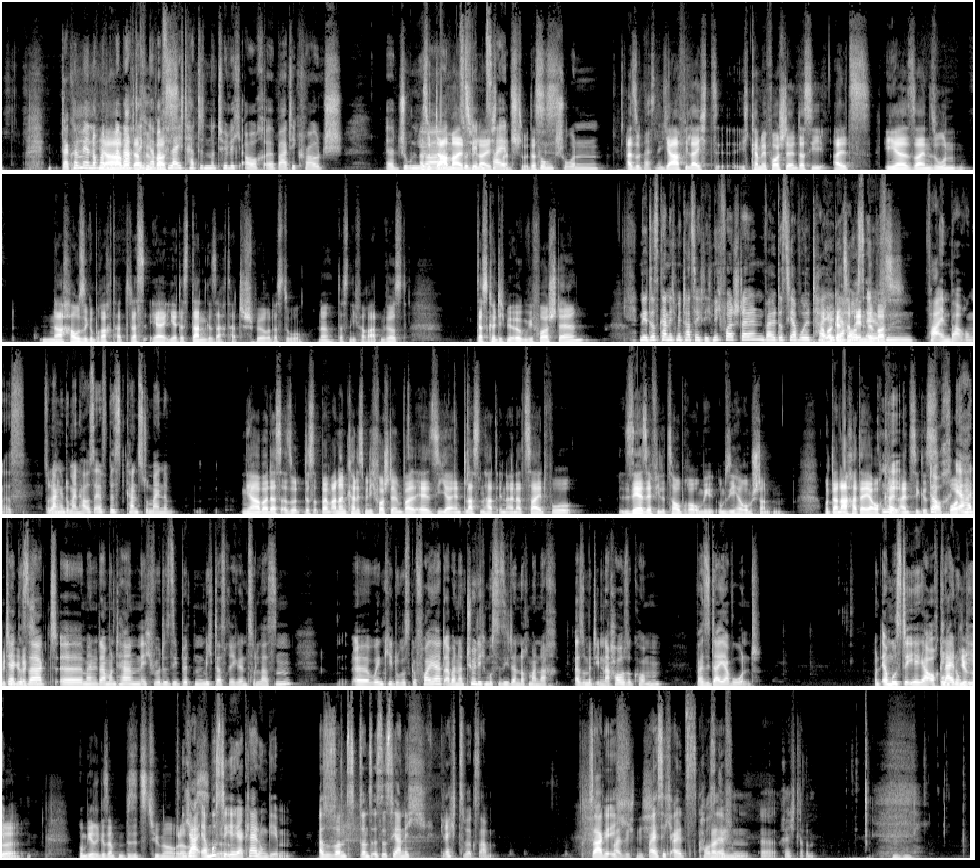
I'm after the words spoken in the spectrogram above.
da können wir ja nochmal Ja, drüber aber nachdenken, aber vielleicht hatte natürlich auch äh, Barty Crouch äh, Junior Also damals zu dem vielleicht, meinst du? Zeitpunkt ist- schon. Also ja, vielleicht, ich kann mir vorstellen, dass sie, als er seinen Sohn nach Hause gebracht hat, dass er ihr das dann gesagt hat, schwöre, dass du ne, das nie verraten wirst. Das könnte ich mir irgendwie vorstellen. Nee, das kann ich mir tatsächlich nicht vorstellen, weil das ja wohl Teil der Hauselfen-Vereinbarung ist. Solange du mein Hauself bist, kannst du meine Ja, aber das, also das, beim anderen kann ich es mir nicht vorstellen, weil er sie ja entlassen hat in einer Zeit, wo sehr, sehr viele Zauberer um, um sie herum standen. Und danach hat er ja auch kein Nee, einziges Doch, Wort er mehr hat mit ja ihr gewechselt. gesagt, äh, meine Damen und Herren, ich würde Sie bitten, mich das regeln zu lassen. Äh, Winky, du bist gefeuert, aber natürlich musste sie dann noch mal nach, also mit ihm nach Hause kommen, weil sie da ja wohnt. Und er musste ihr ja auch Kleidung um ihre, geben. Um ihre gesamten Besitztümer oder Ja, was? er musste äh, ihr ja Kleidung geben. Also sonst, sonst ist es ja nicht rechtswirksam. Sage ich. Weiß ich nicht. Weiß ich als Hauselfenrechtlerin. Mhm.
